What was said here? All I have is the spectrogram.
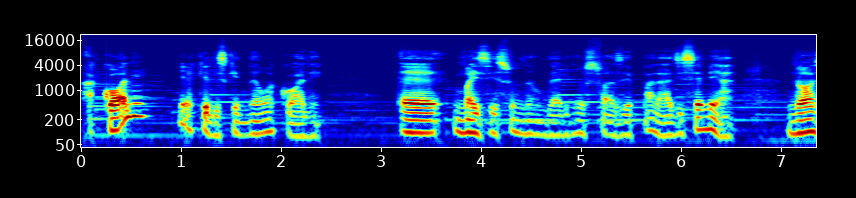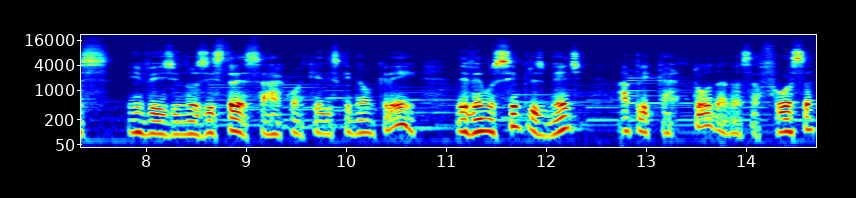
acolhem e aqueles que não acolhem. É, mas isso não deve nos fazer parar de semear. Nós em vez de nos estressar com aqueles que não creem, devemos simplesmente aplicar toda a nossa força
